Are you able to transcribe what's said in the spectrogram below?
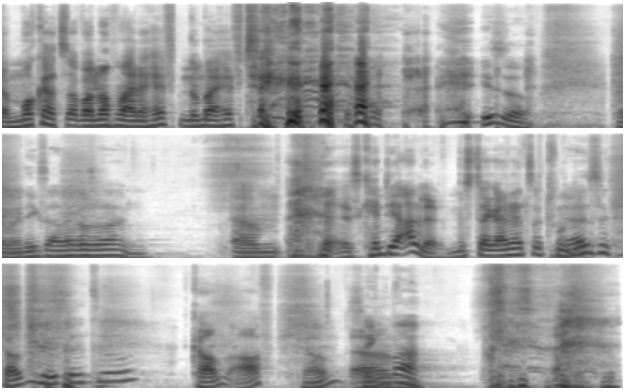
da mockert es aber noch mal eine Heft, Nummer heftig. ist so. Kann man nichts anderes sagen. ähm, das kennt ihr alle, müsst ihr gar nicht so tun. Ja, ist komm, so. Kaum auf. Komm, sing Ähm, mal.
